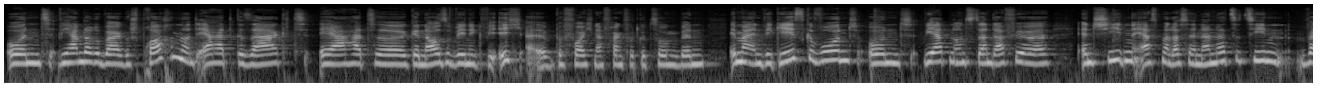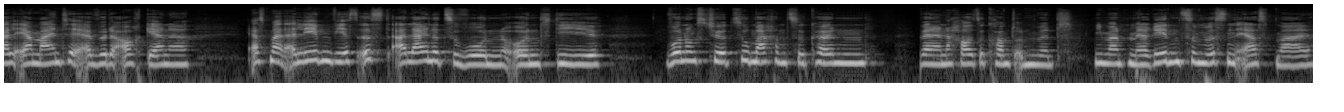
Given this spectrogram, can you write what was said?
Und wir haben darüber gesprochen und er hat gesagt, er hatte genauso wenig wie ich, äh, bevor ich nach Frankfurt gezogen bin, immer in WGs gewohnt und wir hatten uns dann dafür entschieden, erstmal auseinanderzuziehen, weil er meinte, er würde auch gerne erstmal erleben, wie es ist, alleine zu wohnen und die Wohnungstür zumachen zu können, wenn er nach Hause kommt und mit niemandem mehr reden zu müssen, erstmal.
